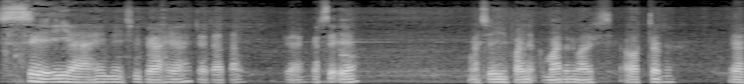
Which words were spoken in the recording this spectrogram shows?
C ya ini sudah ya sudah datang. Yang gersik ya. Masih banyak kemarin masih order ya.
